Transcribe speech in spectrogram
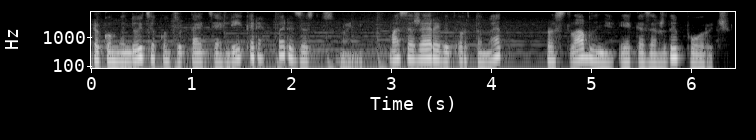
рекомендується консультація лікаря перед застосуванням. Масажери від ортомед розслаблення, яке завжди поруч.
